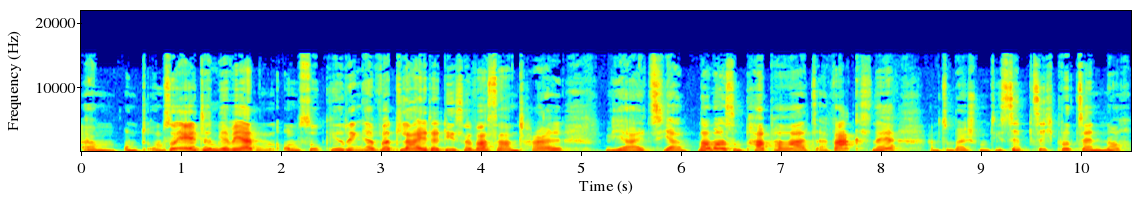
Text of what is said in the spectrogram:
Ähm, und umso älter wir werden, umso geringer wird leider dieser Wasseranteil. Wir als ja Mamas und Papa, als Erwachsene, haben zum Beispiel um die 70 Prozent noch.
